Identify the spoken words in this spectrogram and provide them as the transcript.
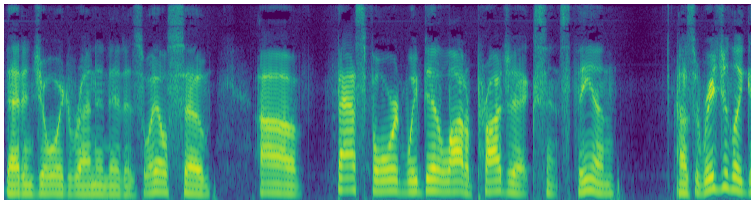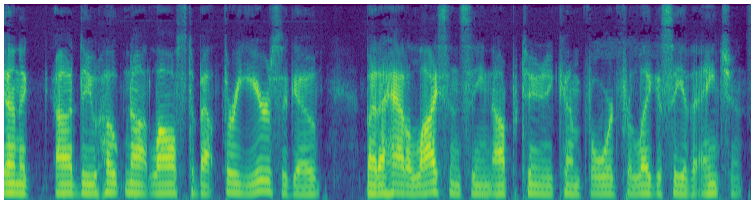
that enjoyed running it as well. So uh, fast forward, we've did a lot of projects since then. I was originally going to uh, do Hope Not Lost about three years ago, but I had a licensing opportunity come forward for Legacy of the Ancients,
